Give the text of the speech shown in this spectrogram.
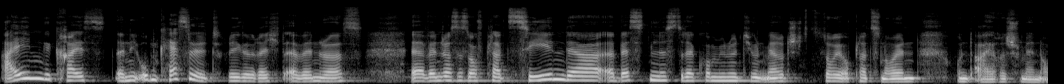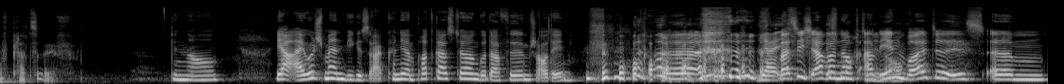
eingekreist, äh, nee, umkesselt regelrecht Avengers. Äh, Avengers ist auf Platz 10 der äh, besten Liste der Community und Marriage Story auf Platz 9 und Irishman auf Platz 11. Genau. Ja, Irishman, wie gesagt, könnt ihr im Podcast hören, guter Film, schaut ihn. äh, ja, ich, was ich aber ich noch erwähnen wollte, ist ähm,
